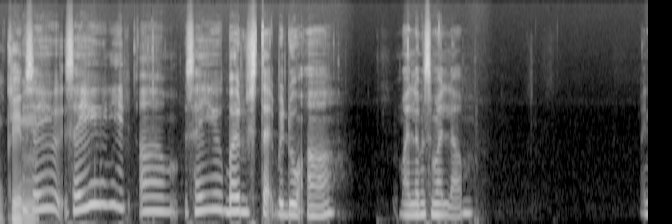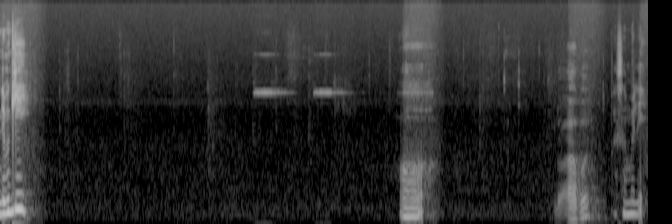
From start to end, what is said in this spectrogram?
mungkin Saya saya ni um, saya baru start berdoa malam semalam. Mana pergi? Oh, apa? pasang balik.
